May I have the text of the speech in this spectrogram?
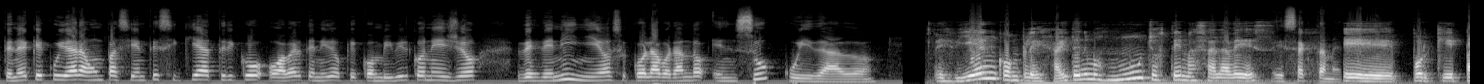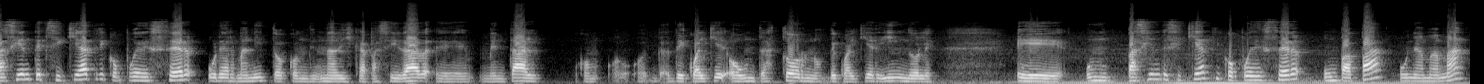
tener que cuidar a un paciente psiquiátrico o haber tenido que convivir con ello desde niños colaborando en su cuidado? Es bien compleja y tenemos muchos temas a la vez. Exactamente. Eh, porque paciente psiquiátrico puede ser un hermanito con una discapacidad eh, mental de cualquier, o un trastorno de cualquier índole. Eh, un paciente psiquiátrico puede ser un papá, una mamá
